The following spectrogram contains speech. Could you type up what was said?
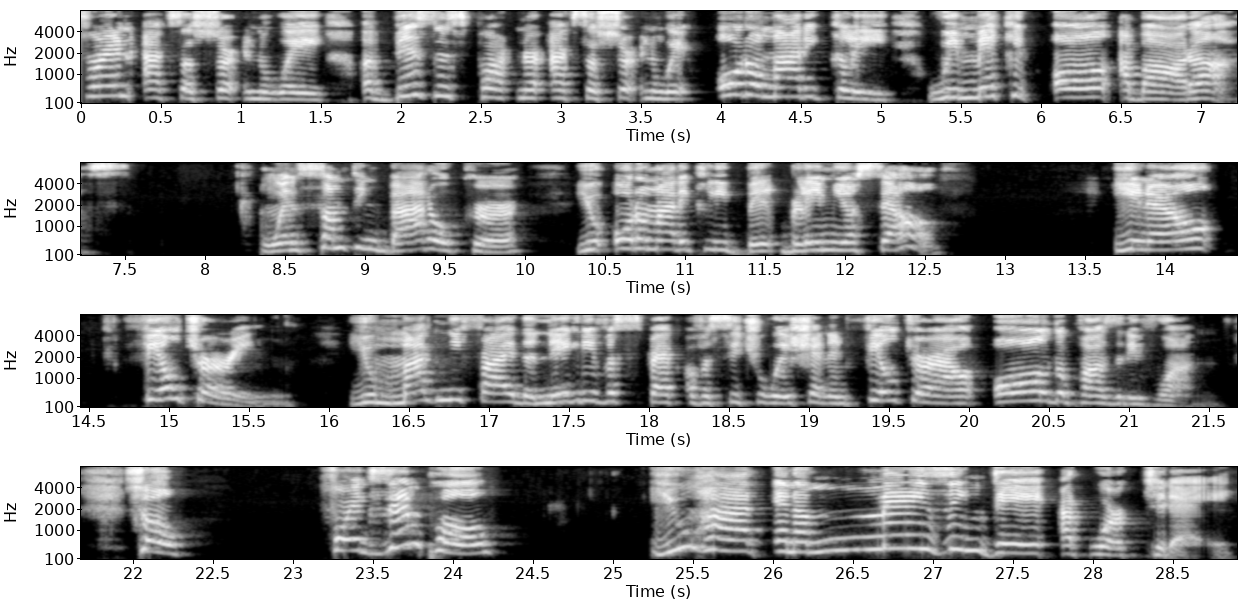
friend acts a certain way, a business partner acts a certain way. Automatically, we make it all about us. When something bad occur, you automatically b- blame yourself. You know, filtering. You magnify the negative aspect of a situation and filter out all the positive one. So, for example, you had an amazing day at work today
